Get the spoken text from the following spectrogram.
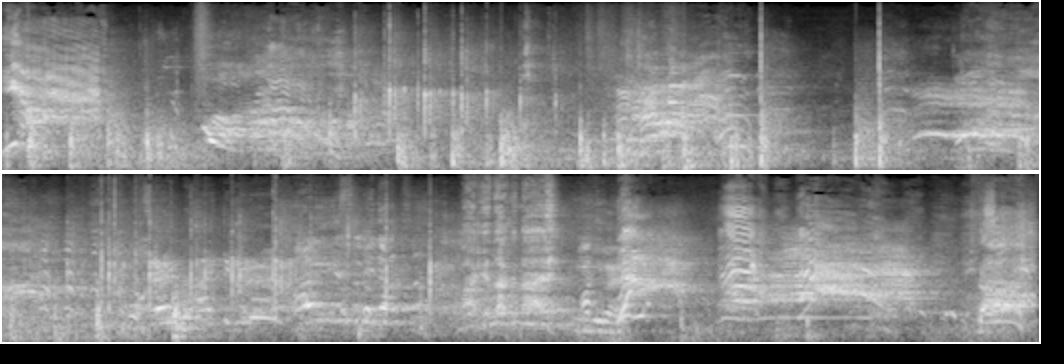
いや全部入ってくる負けたくないさあ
